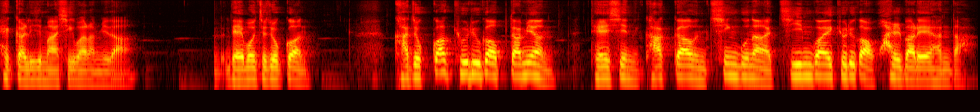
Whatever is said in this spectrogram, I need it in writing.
헷갈리지 마시기 바랍니다. 네 번째 조건, 가족과 교류가 없다면 대신 가까운 친구나 지인과의 교류가 활발해야 한다.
